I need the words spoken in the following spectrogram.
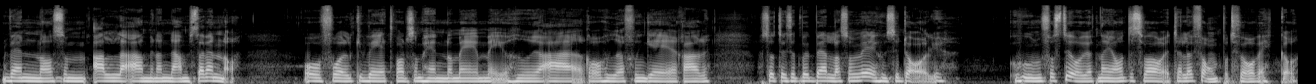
vänner som alla är mina närmsta vänner. Och folk vet vad som händer med mig och hur jag är och hur jag fungerar. Så till exempel Bella som vi är hos idag, hon förstår ju att när jag inte svarar i telefon på två veckor,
